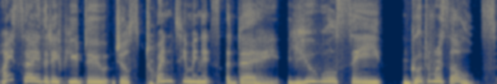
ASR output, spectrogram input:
I say that if you do just 20 minutes a day, you will see good results,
